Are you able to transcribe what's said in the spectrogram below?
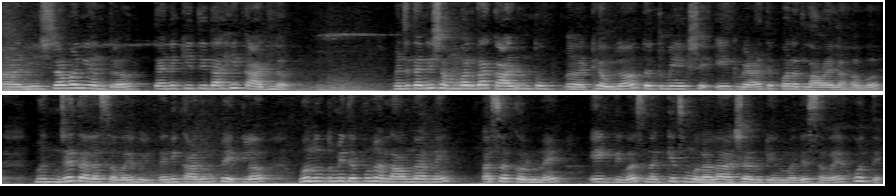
आणि श्रवण यंत्र त्याने कितीदाही काढलं म्हणजे त्यांनी शंभरदा काढून तो ठेवलं तर तुम्ही एकशे एक वेळा ते परत लावायला हवं. म्हणजे त्याला सवय होईल. त्यांनी काढून फेकलं म्हणून तुम्ही ते पुन्हा लावणार नाही असं करू नये. एक दिवस नक्कीच मुलाला अशा रुटीनमध्ये सवय होते.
